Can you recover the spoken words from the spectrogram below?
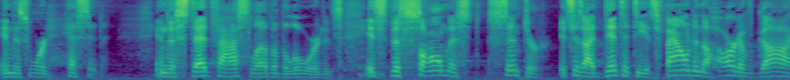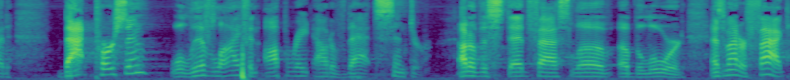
in this word hesed in the steadfast love of the Lord. It's, it's the psalmist center, it's his identity, it's found in the heart of God. That person will live life and operate out of that center, out of the steadfast love of the Lord. As a matter of fact,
